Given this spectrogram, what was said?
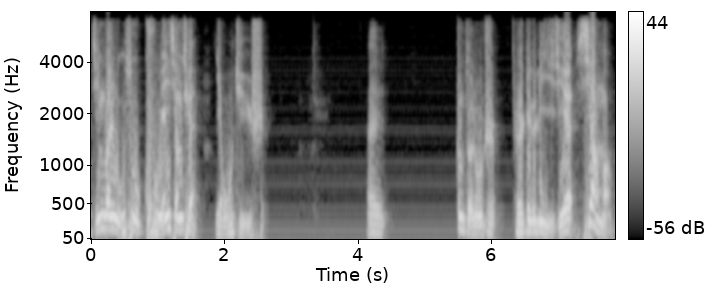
尽管鲁肃苦言相劝，也无济于事。呃，众所周知，就是这个礼节、相貌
